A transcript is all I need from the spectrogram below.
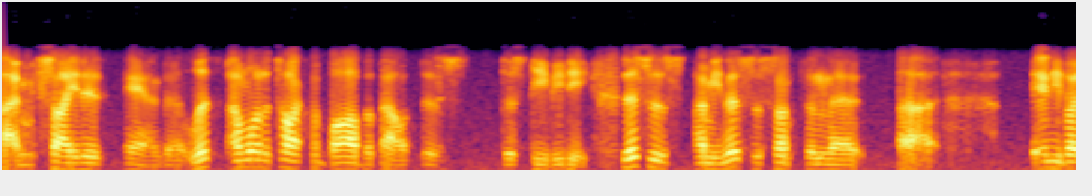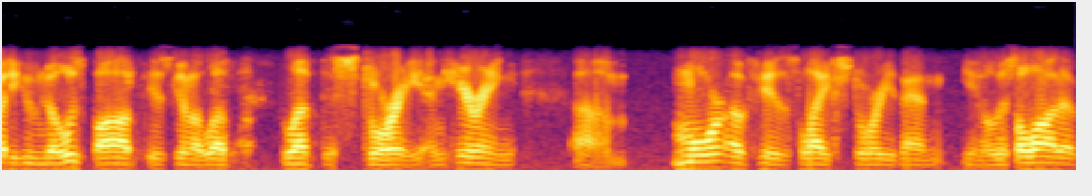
I'm excited, and uh, let I want to talk to Bob about this this DVD. This is I mean this is something that uh, anybody who knows Bob is going to love love this story and hearing um, more of his life story than you know. There's a lot of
